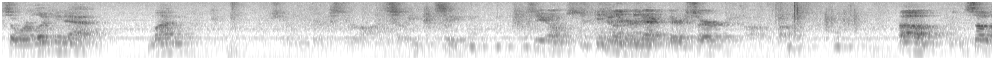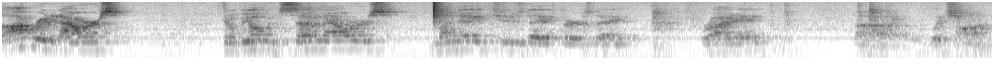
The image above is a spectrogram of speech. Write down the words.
So we're looking at Mon, actually, let me bring this to Ron so you can see, so you don't feel your neck there, sir. Um, so the operated hours, it'll be open seven hours, Monday, Tuesday, Thursday, Friday. Uh, which on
